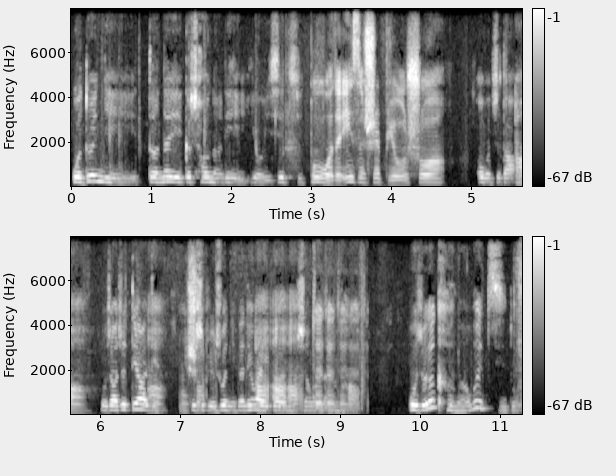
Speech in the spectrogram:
我对你的那一个超能力有一些嫉妒不，我的意思是，比如说，哦，我知道，嗯我知道这第二点，嗯，就是比，如说你跟另外一个女生对玩的很好对对对，对，我觉得可能会嫉妒，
